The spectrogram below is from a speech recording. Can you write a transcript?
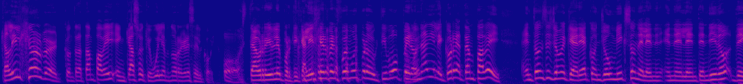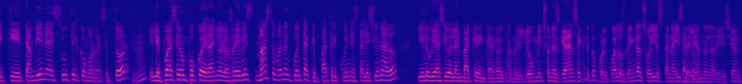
Khalil Herbert contra Tampa Bay en caso de que Williams no regrese del COVID. Oh, está horrible porque Khalil Herbert fue muy productivo, pero nadie le corre a Tampa Bay. Entonces yo me quedaría con Joe Mixon en el, en el entendido de que también es útil como receptor y le puede hacer un poco de daño a los Ravens, más tomando en cuenta que Patrick Quinn está lesionado y él hubiera sido el linebacker encargado de No, cubrirlo. Joe Mixon es gran secreto por el cual los Bengals hoy están ahí peleando en la división.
